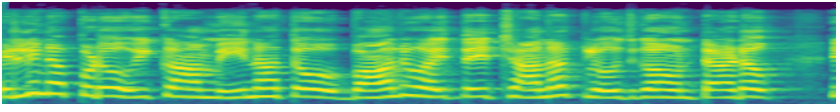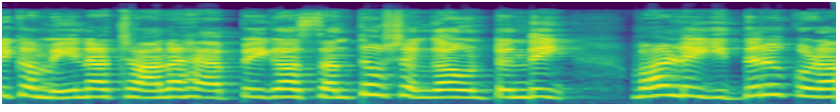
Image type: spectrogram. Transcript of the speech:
వెళ్ళినప్పుడు ఇక మీనాతో బాలు అయితే చాలా క్లోజ్గా ఉంటాడు. ఇక మీనా చాలా హ్యాపీగా సంతోషంగా ఉంటుంది. వాళ్ళు ఇద్దరు కూడా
